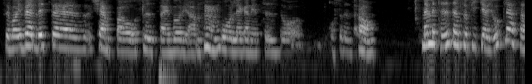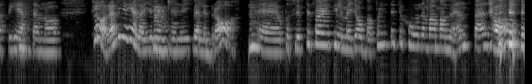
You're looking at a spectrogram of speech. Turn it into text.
Så det var ju väldigt eh, kämpa och slita i början Mm. och lägga ner tid och, och så vidare. Ja. Men med tiden så fick jag ju upp läshastigheten och klarade ju hela juristlinjen, det gick väldigt bra. Mm. Eh, och på slutet var jag ju till och med jobba på institutionen, var amanuens där. Ja.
